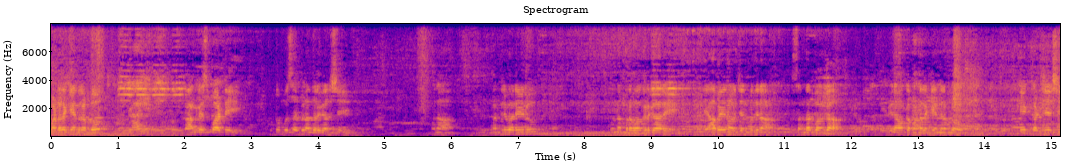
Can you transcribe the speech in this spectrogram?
మండల కేంద్రంలో కాంగ్రెస్ పార్టీ కుటుంబ సభ్యులందరూ కలిసి మన మంత్రివర్యులు పున్నం ప్రభాకర్ గారి యాభైనవ జన్మదిన సందర్భంగా వీరావంక మండల కేంద్రంలో కేక్ కట్ చేసి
